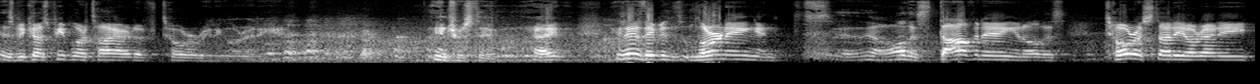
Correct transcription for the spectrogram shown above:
is because people are tired of Torah reading already. Interesting, right? He says they've been learning and you know, all this davening and all this Torah study already.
